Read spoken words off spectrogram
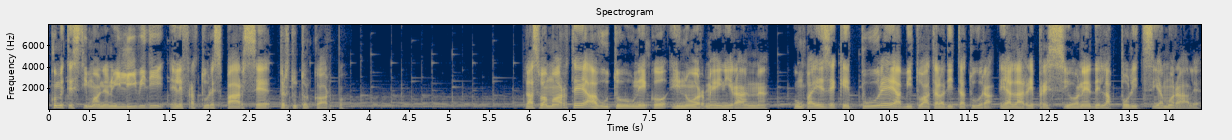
come testimoniano i lividi e le fratture sparse per tutto il corpo. La sua morte ha avuto un eco enorme in Iran, un paese che pure è abituato alla dittatura e alla repressione della polizia morale.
